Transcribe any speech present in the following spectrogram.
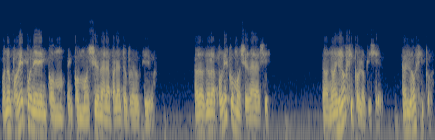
O no podés poner en, conmoción al aparato productivo. No, no la podés conmocionar así. No, no es lógico lo que hicieron. No es lógico.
